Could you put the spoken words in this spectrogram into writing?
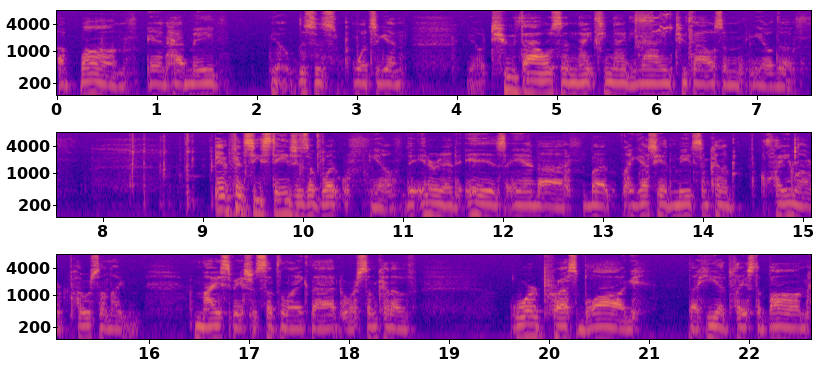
a bomb and had made you know, this is once again, you know, 2000, 1999, 2000, you know, the infancy stages of what you know the internet is, and uh, but I guess he had made some kind of claim or post on like MySpace or something like that, or some kind of WordPress blog that he had placed a bomb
